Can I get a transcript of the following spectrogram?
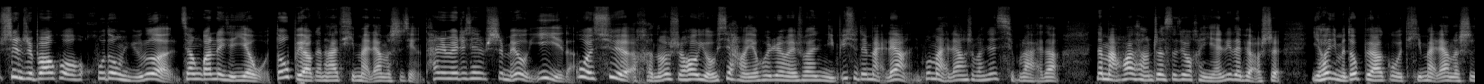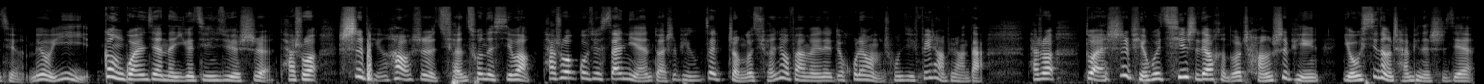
甚至包括互动娱乐相关的一些业务，都不要跟他提买量的事情。他认为这些是没有意义的。过去很多时候，游戏行业会认为说你必须得买量，你不买量是完全起不来的。那马化腾这次就很严厉的表示，以后你们都不要给我提买量的事情，没有意义。更关键的一个金句是，他说视频号是全村的希望。他说过去三年短视频在整个全球范围内对互联网的冲击非常非常大。他说短视频会侵蚀掉很多长视频、游戏等产品的时间。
